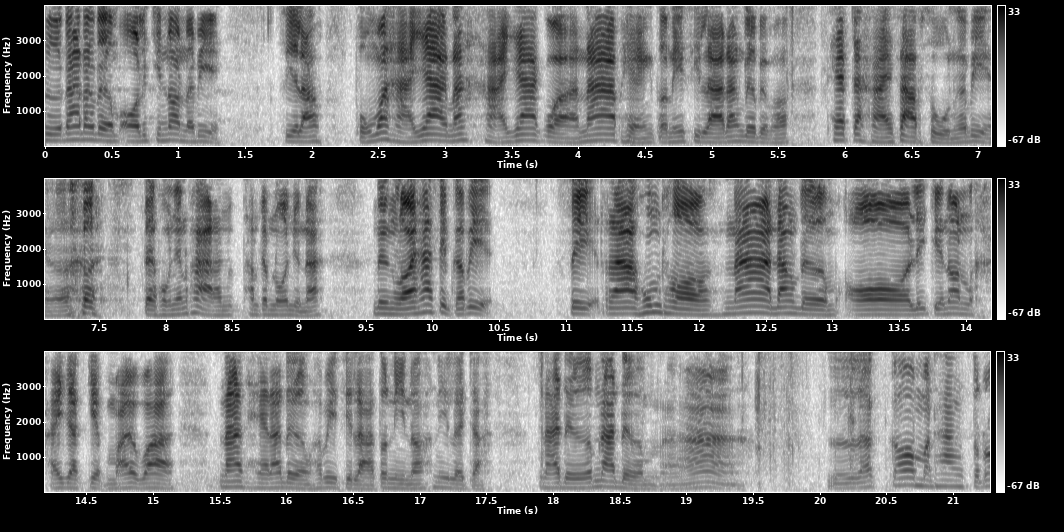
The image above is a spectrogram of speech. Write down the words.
คือหน้าดั้งเดิมออริจินอลนะพี่ศิลาผมว่าหายากนะ หายากกว่าหน้าแผงตอนนี้ศิลาดั้งเดิมแบบว่าแทบจะหายสาบสูญครับพี่แต่ผมยังผ่านทำจำนวนอยู่นะหนึ่งร้อยห้าสิบครับพี่ ศิราหุ้มทอหน้าดั้งเดิมออริจินอลใครอยากเก็บไม้แบบว่าหน้าแท้หน้าเดิมครับพี่ศิลาต้นนี้เนาะนี่เลยจ้ะหน้าเดิมหน้าเดิมอ่าแล้วก็มาทางตร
